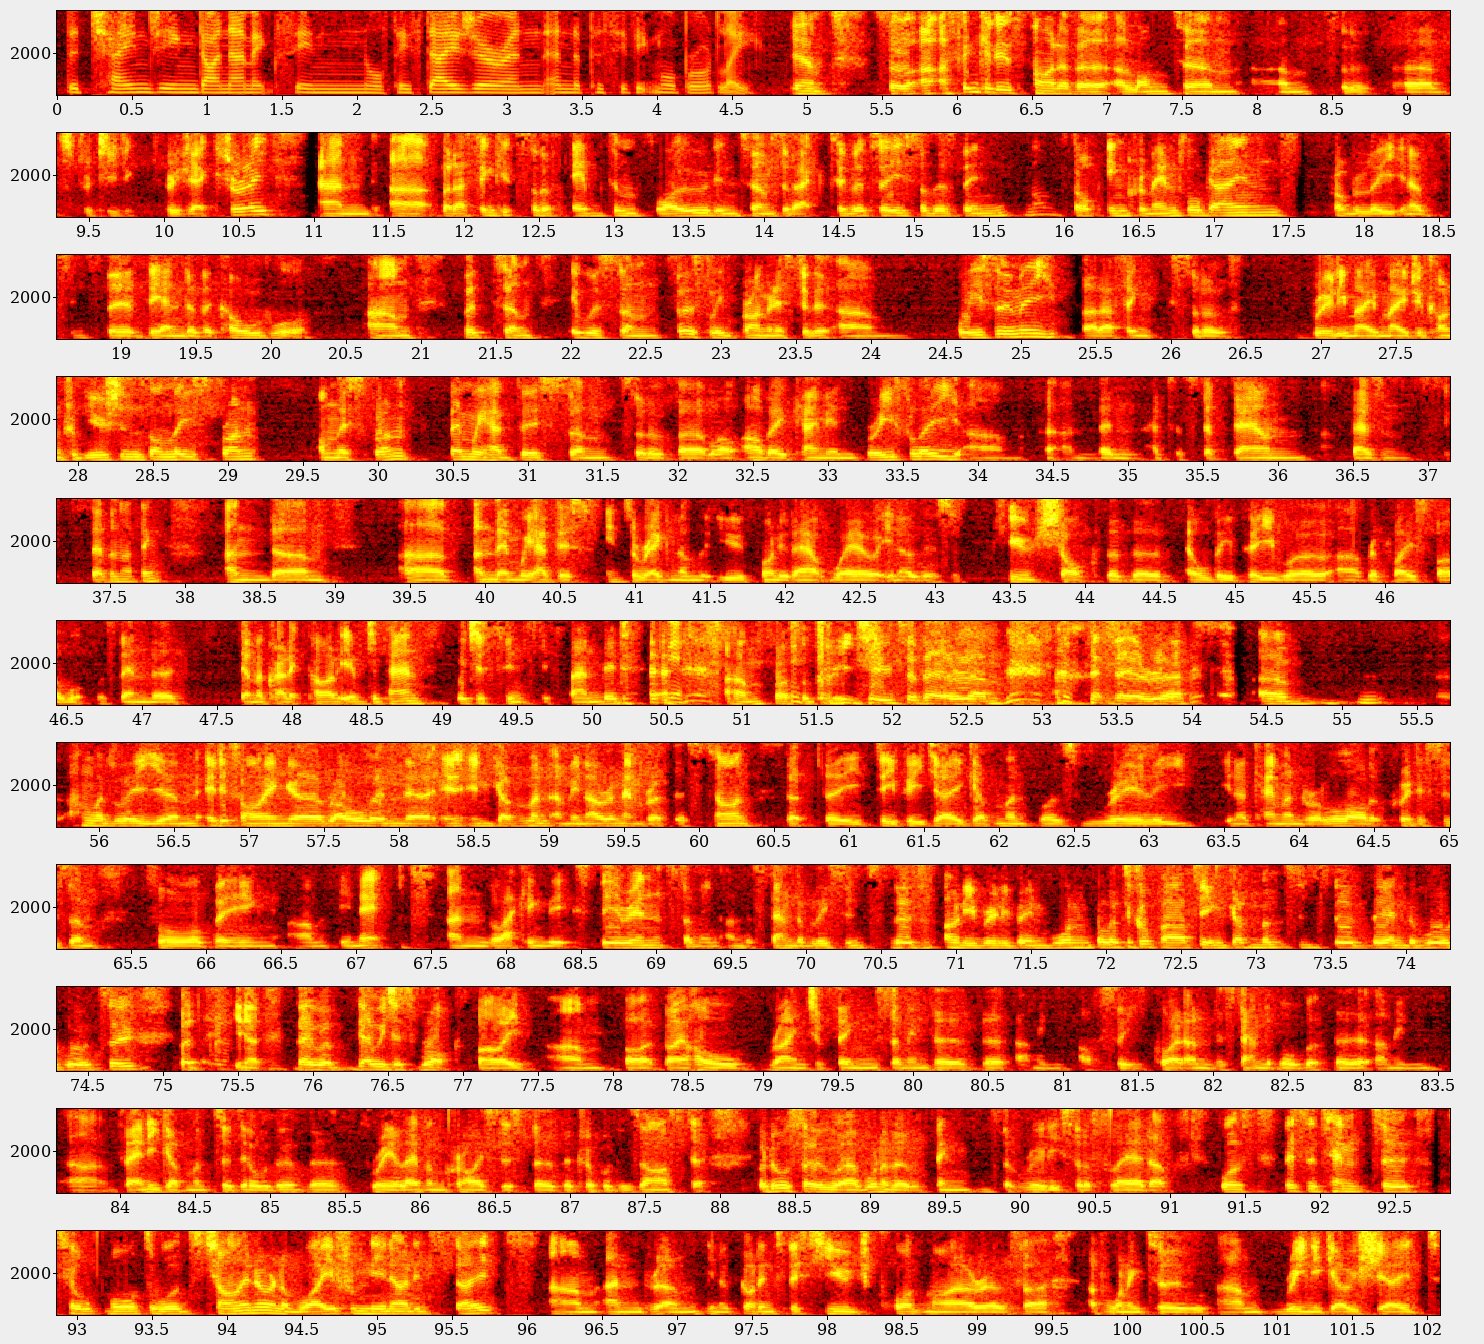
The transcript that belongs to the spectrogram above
the changing dynamics in Northeast Asia and, and the Pacific more broadly? Yeah, so I think it is part of a, a long-term um, sort of uh, strategic trajectory, and uh, but I think it's sort of ebbed and flowed in terms of activity. So there's been non-stop incremental gains, probably you know since the the end of the Cold War. Um, but um, it was um, firstly Prime Minister um, that I think sort of really made major contributions on these front on this front. Then we had this um, sort of, uh, well, Abe came in briefly um, and then had to step down 2006 7, I think. And, um, uh, and then we had this interregnum that you pointed out where, you know, there's a huge shock that the LDP were uh, replaced by what was then the Democratic Party of Japan, which has since disbanded, yes. um, possibly due to their um, their uh, um, hardly um, edifying uh, role in, uh, in, in government. I mean, I remember at this time that the DPJ government was really, you know, came under a lot of criticism for being um, inept and lacking the experience. I mean, understandably, since there's only really been one political party in government since the, the end of World War II, but you know they were they were just rocked by um, by, by, a whole range of things. I mean, the, the I mean, obviously quite understandable that the I mean uh, for any government to deal with the, the 311 crisis, the, the triple disaster, but also uh, one of the things that really sort of flared up was this attempt to tilt more towards China and away from the United States States, um, and um, you know got into this huge quagmire of uh, of wanting to um, renegotiate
